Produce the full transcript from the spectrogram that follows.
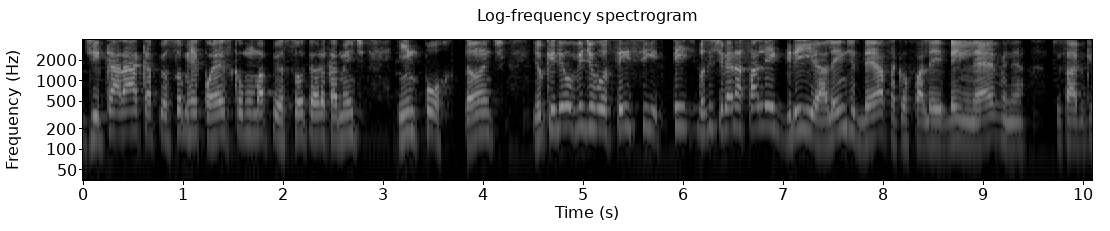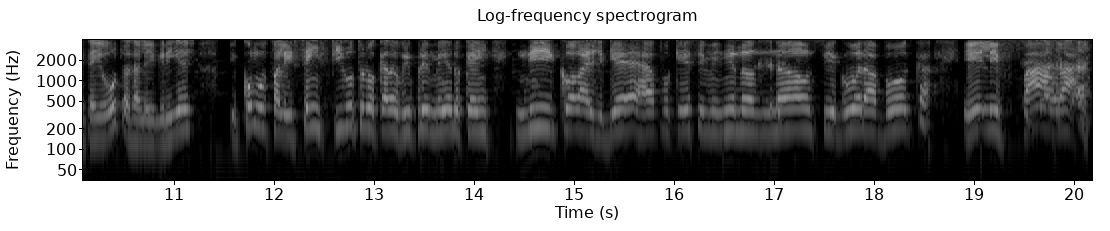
de caraca, a pessoa me reconhece como uma pessoa teoricamente importante. Eu queria ouvir de vocês se tem, vocês tiveram essa alegria, além de dessa que eu falei bem leve, né? Você sabe que tem outras alegrias. E como eu falei, sem filtro, eu quero ouvir primeiro quem? Nicolas Guerra, porque esse menino não segura a boca, ele fala.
